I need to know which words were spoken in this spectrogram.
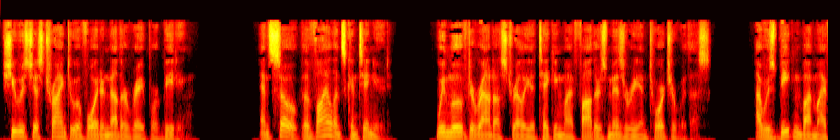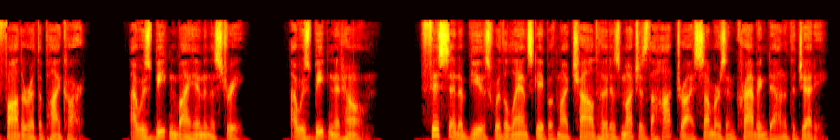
She was just trying to avoid another rape or beating. And so, the violence continued. We moved around Australia taking my father's misery and torture with us. I was beaten by my father at the pie cart. I was beaten by him in the street. I was beaten at home. Fists and abuse were the landscape of my childhood as much as the hot, dry summers and crabbing down at the jetty.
